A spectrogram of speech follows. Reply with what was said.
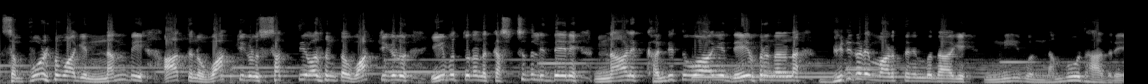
ಸಂಪೂರ್ಣವಾಗಿ ನಂಬಿ ಆತನ ವಾಕ್ಯಗಳು ಸತ್ಯವಾದಂಥ ವಾಕ್ಯಗಳು ಇವತ್ತು ನನ್ನ ಕಷ್ಟದಲ್ಲಿದ್ದೇನೆ, ನಾಳೆ ಖಂಡಿತವಾಗಿ ದೇವರು ನನ್ನನ್ನು ಬಿಡುಗಡೆ ಮಾಡುತ್ತೇನೆ ಎಂಬುದಾಗಿ ನೀವು ನಂಬುವುದಾದರೆ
